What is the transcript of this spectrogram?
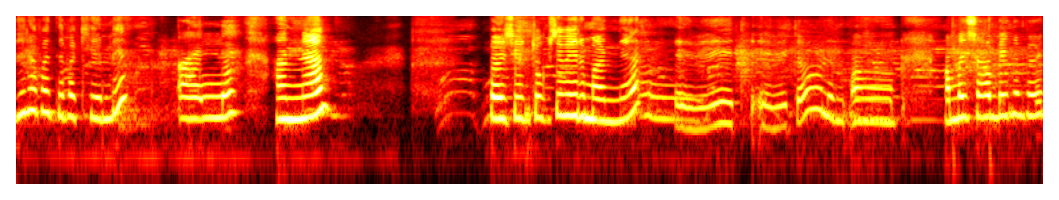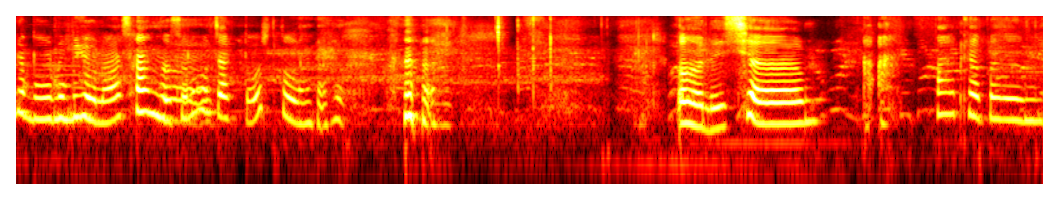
Merhaba de bakayım bir. Anne. Annem. Ben seni çok severim anne. Evet, evet oğlum. Aa, ama sen benim böyle burnumu yolarsan nasıl olacak dostum? Oğluşum. Aa, Bakalım.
